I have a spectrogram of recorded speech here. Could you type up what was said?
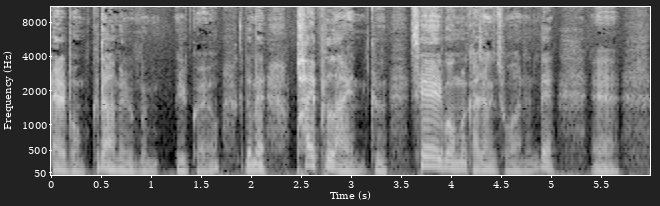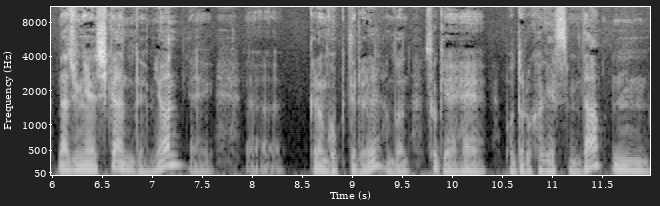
앨범 그 다음 앨범일 거예요. 그 다음에 파이프라인 그 새 앨범을 가장 좋아하는데 예, 나중에 시간 되면 예, 어, 그런 곡들을 한번 소개해 보도록 하겠습니다. 음.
